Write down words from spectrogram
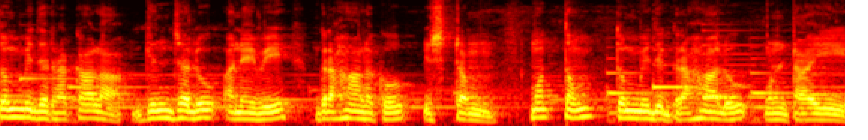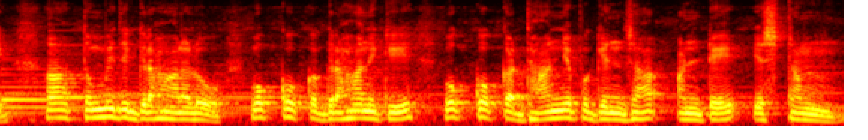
తొమ్మిది రకాల గింజలు అనేవి గ్రహాలకు ఇష్టం. మొత్తం తొమ్మిది గ్రహాలు ఉంటాయి. ఆ తొమ్మిది గ్రహాలలో ఒక్కొక్క గ్రహానికి ఒక్కొక్క ధాన్యపు గింజ అంటే ఇష్టం.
